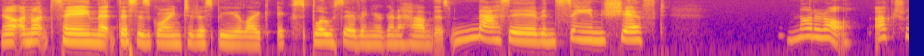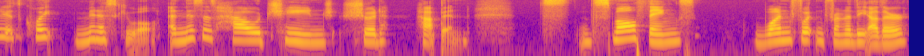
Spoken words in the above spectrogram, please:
Now, I'm not saying that this is going to just be like explosive and you're going to have this massive, insane shift. Not at all. Actually, it's quite minuscule. And this is how change should happen. S- small things, one foot in front of the other.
